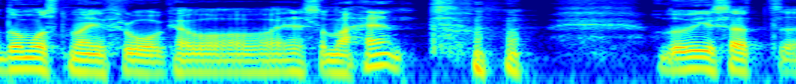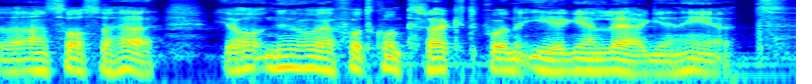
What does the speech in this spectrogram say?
Och då måste man ju fråga vad, vad är det som har hänt? och då visade att han sa så här, ja nu har jag fått kontrakt på en egen lägenhet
